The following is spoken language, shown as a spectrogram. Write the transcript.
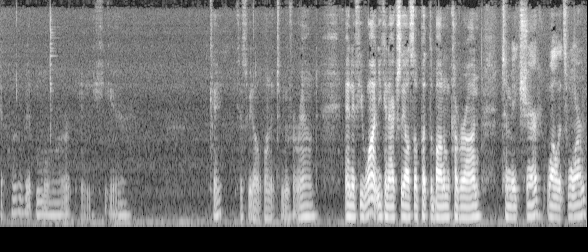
Get a little bit more in here. Okay, because we don't want it to move around. And if you want, you can actually also put the bottom cover on to make sure while it's warm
